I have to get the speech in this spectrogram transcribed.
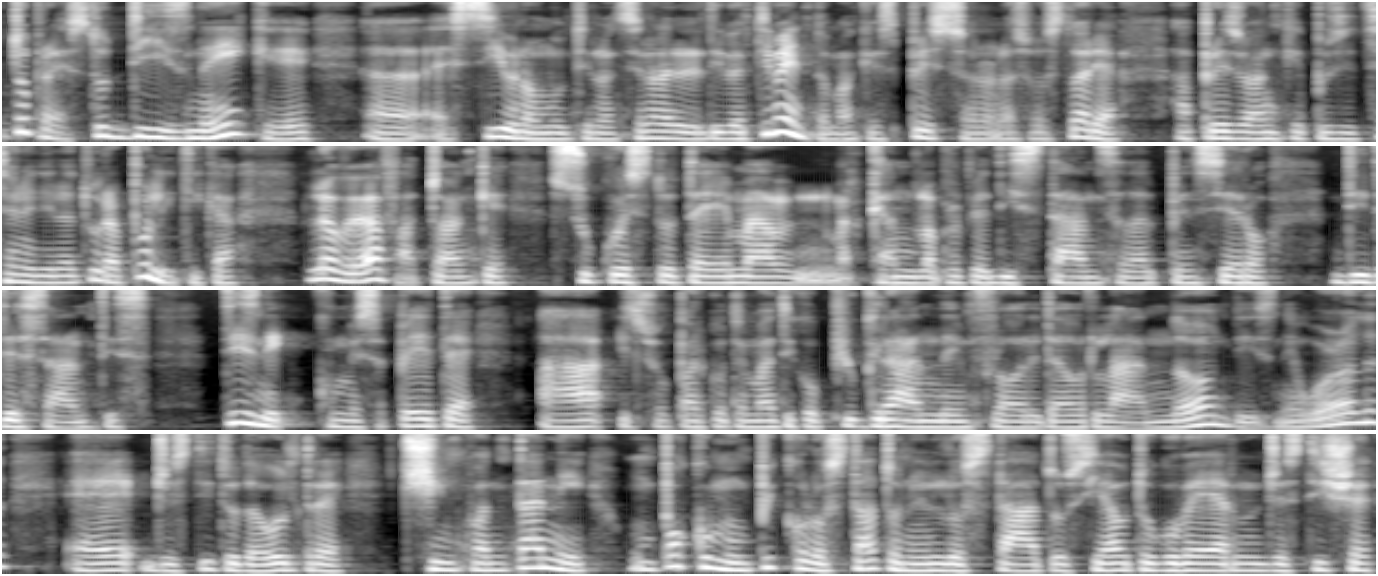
molto presto, Disney, che eh, è sì una multinazionale del divertimento, ma che spesso nella sua storia ha preso anche posizioni di natura politica, lo aveva fatto anche su questo tema, marcando la propria distanza dal pensiero di De Santis. Disney, come sapete, ha il suo parco tematico più grande in Florida, Orlando, Disney World, è gestito da oltre 50 anni, un po' come un piccolo Stato nello Stato, si autogoverna, gestisce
